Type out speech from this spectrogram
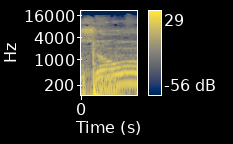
Zone.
